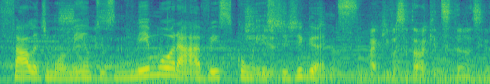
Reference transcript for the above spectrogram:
fala de momentos memoráveis com estes gigantes. Aqui você estava a que distância?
